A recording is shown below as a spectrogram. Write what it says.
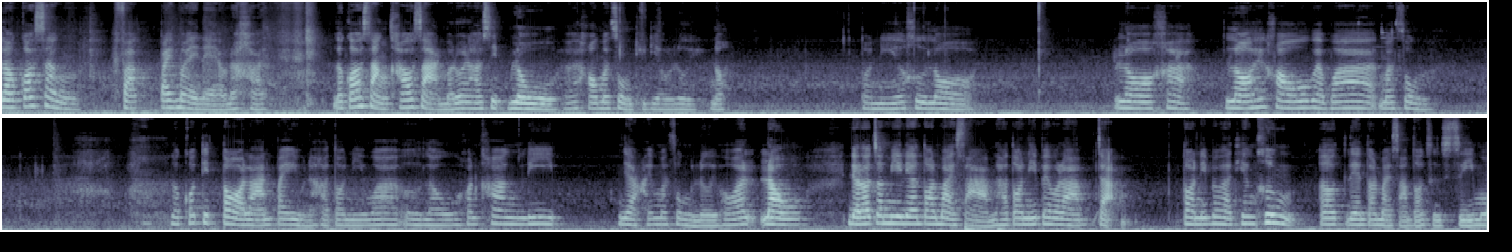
เราก็สั่งฟักไปใหม่แล้วนะคะ แล้วก็สั่งข้าวสารมาด้วยนะคะ 10 โล แล้วเขามาส่งทีเดียวเลยเนาะตอนนี้ก็คือรอ รอค่ะ รอให้เขาแบบว่ามาส่ง แล้วก็ติดต่อร้านไปอยู่นะคะ ตอนนี้ว่าเออเราค่อนข้างรีบ อยากให้มาส่งเลย เพราะว่าเราเดี๋ยวเราจะมีเรียนตอนบ่ายสามนะคะ ตอนนี้เป็นเวลาจะตอนนี้เป็นเวลาเที่ยงครึ่ง เราเรียนตอนบ่ายสามตอนถึงสี่โม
